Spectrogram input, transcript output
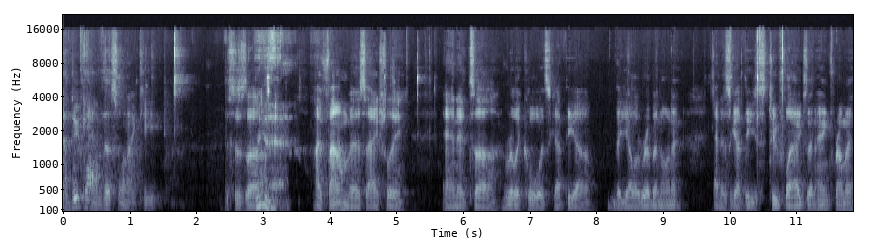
I, do have this one I keep. This is uh, Look at that. I found this actually, and it's uh really cool. It's got the uh the yellow ribbon on it, and it's got these two flags that hang from it,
